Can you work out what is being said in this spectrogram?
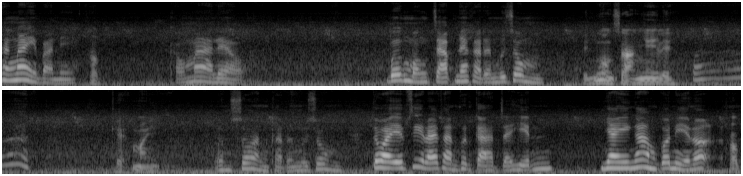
ข้างในบ้านนี้ครับ เขามาแล้ว เบิ้งหมองจับเนี่ยค่ะท่านผู้ชมเป็นง่วงสร้างใหญ่เลย ป๊าดแกะใหม่อ่อนซ่อนค่ะท่านผู้ชม แต่ว่าเอฟซีหลายท่านเพิ่นก็อาจจะเห็นใหญ่งามก็นี่เนาะ ครับ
